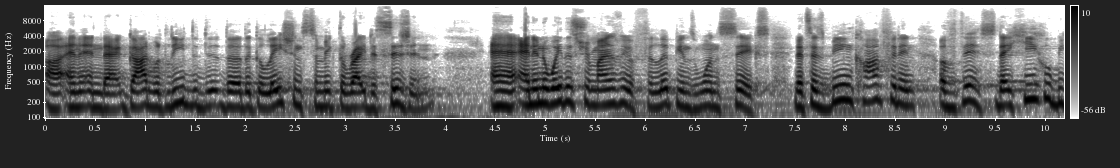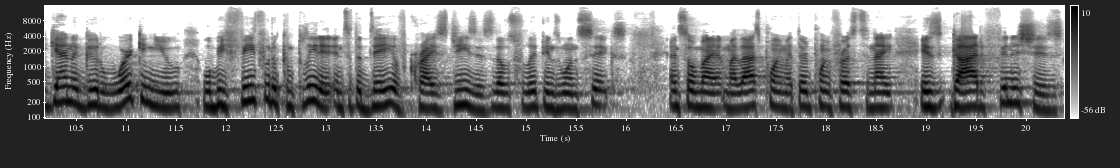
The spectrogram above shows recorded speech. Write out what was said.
uh, and, and that God would lead the, the, the Galatians to make the right decision. And, and, in a way, this reminds me of Philippians 1 6 that says, Being confident of this, that he who began a good work in you will be faithful to complete it into the day of Christ Jesus. That was Philippians 1 6. And so, my, my last point, my third point for us tonight is God finishes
